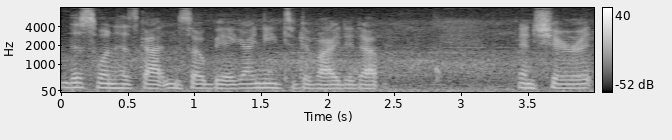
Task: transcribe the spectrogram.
This one has gotten so big, I need to divide it up and share it.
